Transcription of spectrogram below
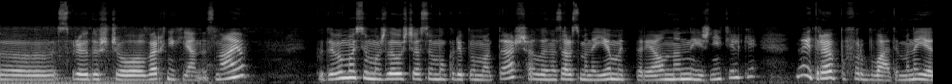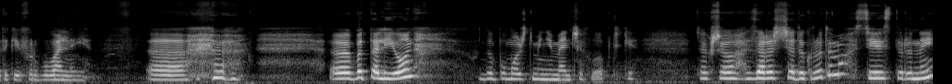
е, з приводу, що верхніх я не знаю. Подивимося, можливо, з часом укріпимо теж, але на зараз в мене є матеріал на нижній тільки. Ну і треба пофарбувати. У мене є такий фарбувальний е, е, батальйон. Допоможуть мені менші хлопчики. Так що зараз ще докрутимо з цієї сторони,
